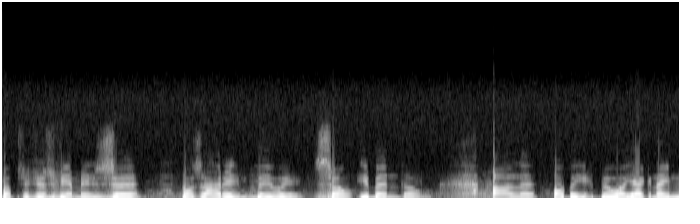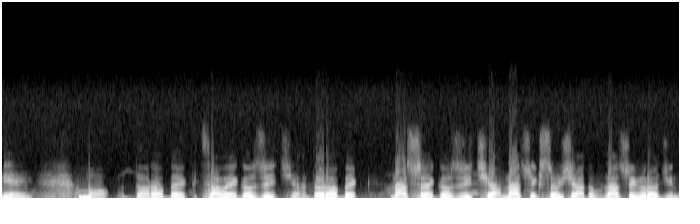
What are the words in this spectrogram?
bo przecież wiemy, że pożary były, są i będą, ale oby ich było jak najmniej, bo dorobek całego życia, dorobek naszego życia, naszych sąsiadów, naszych rodzin,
